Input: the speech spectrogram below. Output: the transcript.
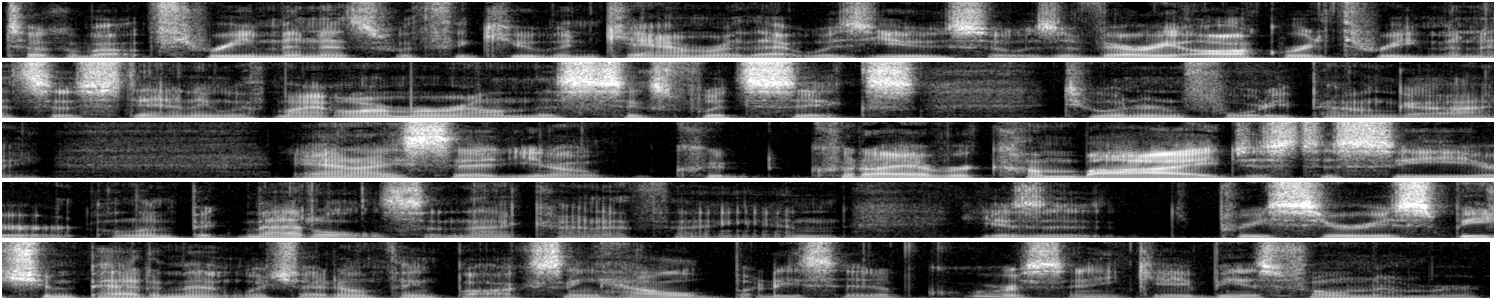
took about three minutes with the Cuban camera that was used. So it was a very awkward three minutes of standing with my arm around this six foot six, 240 pound guy. And I said, you know, could could I ever come by just to see your Olympic medals and that kind of thing? And he has a pretty serious speech impediment, which I don't think boxing helped. But he said, of course, and he gave me his phone number.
